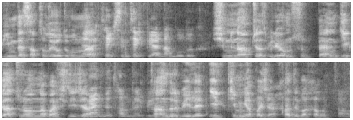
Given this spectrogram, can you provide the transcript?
BİM'de satılıyordu bunlar. Evet hepsini tek bir yerden bulduk. Şimdi ne yapacağız biliyor musun? Ben Gigatron'la başlayacağım. Ben de Thunderbee. Thunderbee ile ilk kim yapacak? Hadi bakalım. tamam.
